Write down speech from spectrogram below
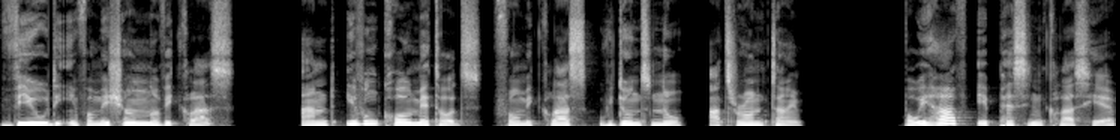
view the information of a class and even call methods from a class we don't know at runtime. But we have a person class here.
